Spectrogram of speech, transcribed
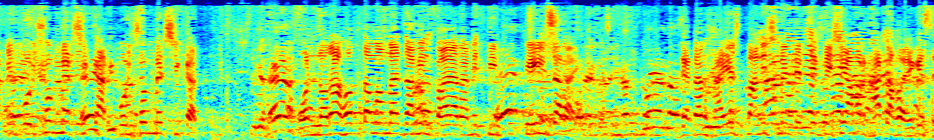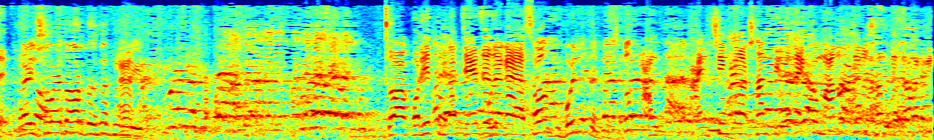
আমি বৈষম্যের শিকার বৈষম্যের শিকার। অন্যরা হত্যা মামলায় জামিন পায় আর আমি তিনশো তেইশ দ্বারায় যেটার হাইয়েস্ট পানিশমেন্টের চেয়ে বেশি আমার খাটা হয়ে গেছে। দোয়া করি তোমরা যে যে জায়গায় আছো আইন- শৃঙ্খলা শান্তিতে রেখো মানুষ যেন শান্তিতে থাকে।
